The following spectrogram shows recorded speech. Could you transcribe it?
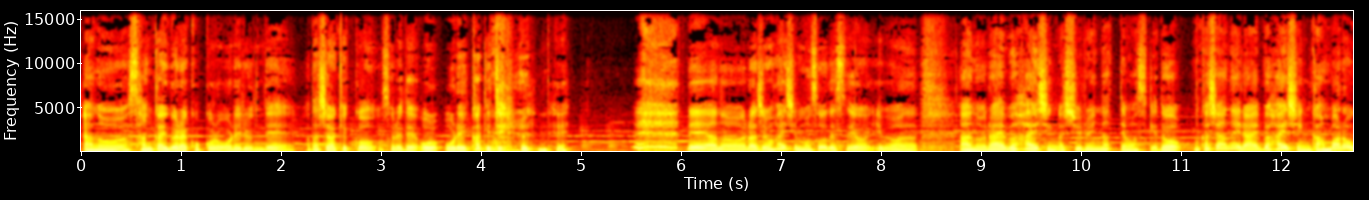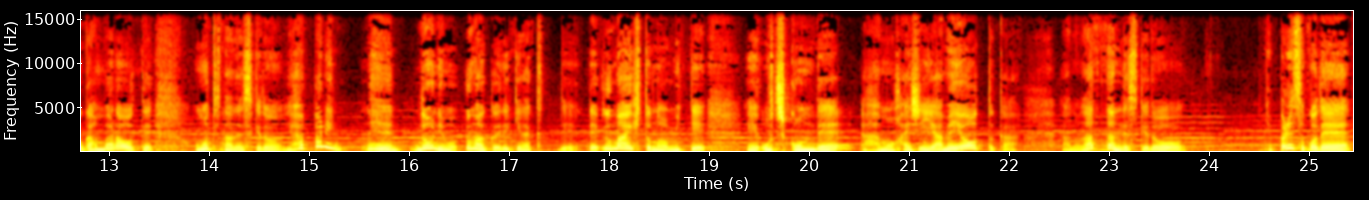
あの、3回ぐらい心折れるんで、私は結構それで折れかけてるんで で、あの、ラジオ配信もそうですよ。今、あの、ライブ配信が主流になってますけど、昔はね、ライブ配信頑張ろう、頑張ろうって思ってたんですけど、やっぱりね、どうにもうまくできなくって、で、上手い人のを見て、えー、落ち込んで、あ、もう配信やめようとか、あの、なったんですけど、やっぱりそこで、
